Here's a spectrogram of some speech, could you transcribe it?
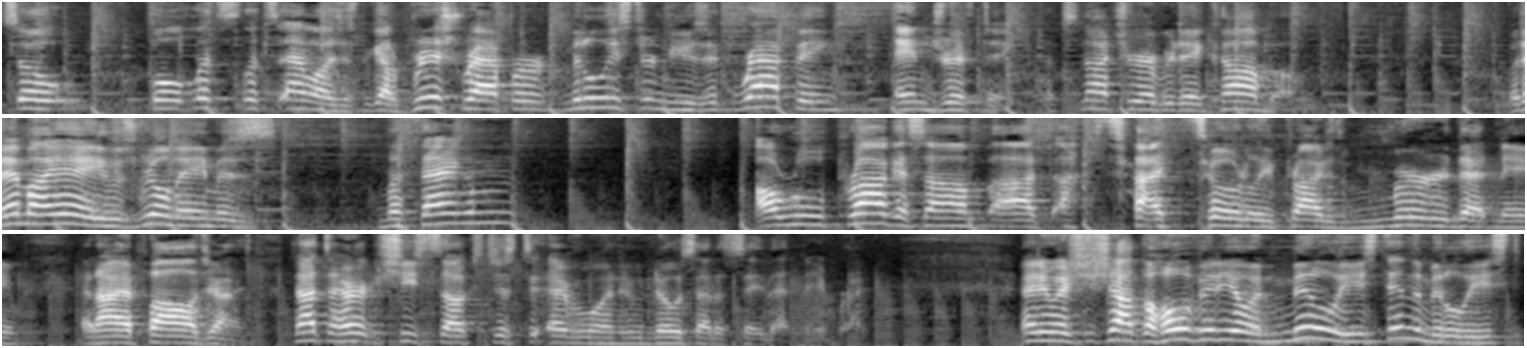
So, well, let's let's analyze this. We got a British rapper, Middle Eastern music, rapping, and drifting. That's not your everyday combo. But MIA, whose real name is Mathangam Arul Pragasam, uh, I totally probably just murdered that name, and I apologize. Not to her, because she sucks, just to everyone who knows how to say that name right. Anyway, she shot the whole video in Middle East, in the Middle East,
